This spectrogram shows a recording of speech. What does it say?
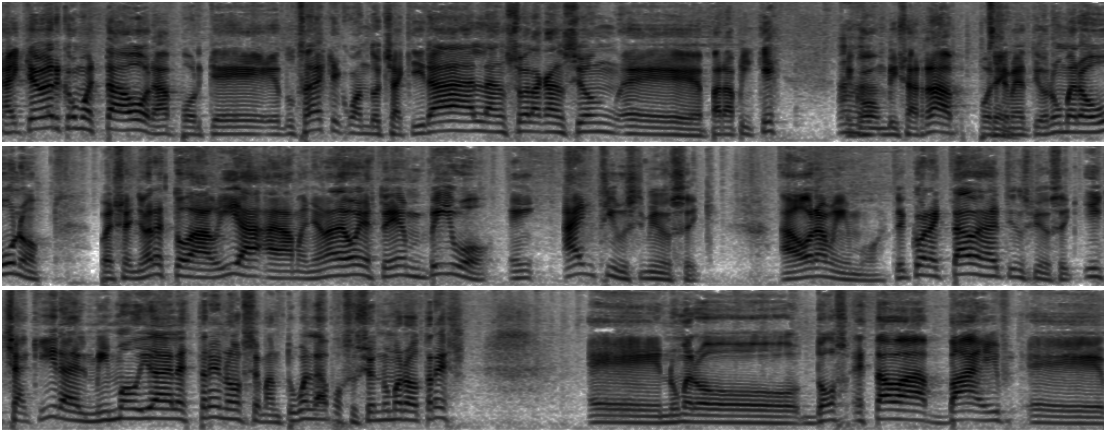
Hay, hay que ver cómo está ahora, porque eh, tú sabes que cuando Shakira lanzó la canción eh, para Piqué eh, con Bizarrap, pues Sí. se metió número uno. Pues señores, todavía a la mañana de hoy estoy en vivo en iTunes Music. Ahora mismo. Estoy conectado en iTunes Music. Y Shakira, el mismo día del estreno, se mantuvo en la posición número 3. Eh, número 2 estaba Vibe, eh,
